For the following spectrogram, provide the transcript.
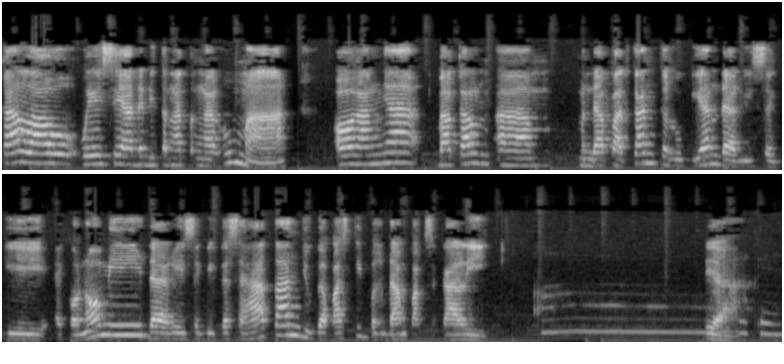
kalau WC ada di tengah-tengah rumah, orangnya bakal um, mendapatkan kerugian dari segi ekonomi, dari segi kesehatan juga pasti berdampak sekali. Oh. Ya. Okay.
